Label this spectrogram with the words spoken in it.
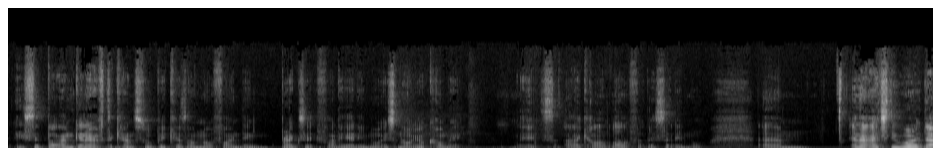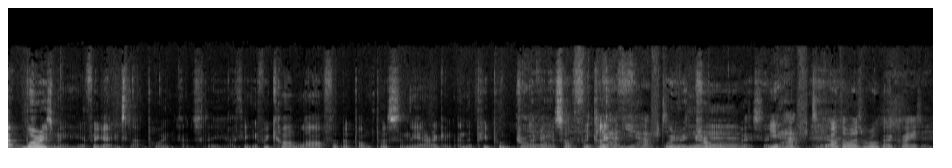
And he said, "But I'm going to have to cancel because I'm not finding Brexit funny anymore. It's not your comic." it's I can't laugh at this anymore. Um, and that actually wor- that worries me if we're getting to that point. Actually, I think if we can't laugh at the pompous and the arrogant and the people driving Yeah, us off the think you cliff, ha- you have to. we're in Yeah. trouble. Basically, You have to, otherwise we'll all go crazy.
